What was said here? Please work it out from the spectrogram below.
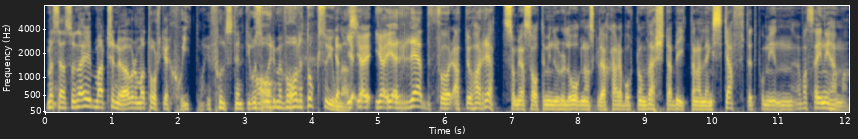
Men sen så när matchen är över och de har torskat, skit de har ju fullständigt i. Och så är det med valet också Jonas. Jag, jag, jag är rädd för att du har rätt, som jag sa till min urolog när han skulle skära bort de värsta bitarna längs skaftet på min, ja, vad säger ni hemma?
